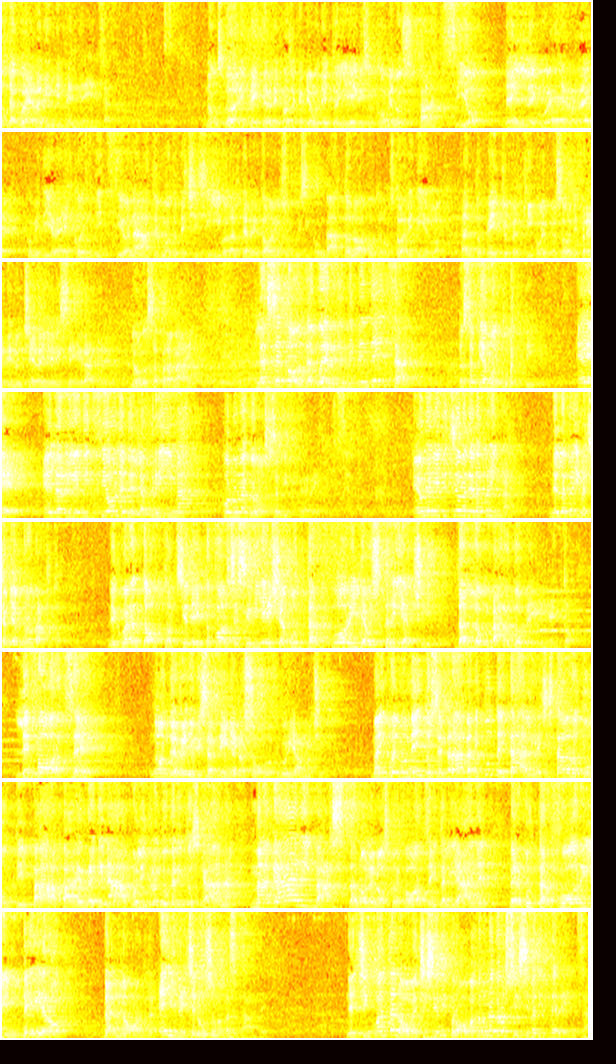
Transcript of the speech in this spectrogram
seconda guerra d'indipendenza. Non sto a ripetere le cose che abbiamo detto ieri su come lo spazio delle guerre, come dire, è condizionato in modo decisivo dal territorio su cui si combattono, appunto non sto a ridirlo, tanto peggio per chi come il professore Di Freddi non c'era ieri sera, eh, non lo saprà mai. La seconda guerra d'indipendenza, lo sappiamo tutti, è, è la riedizione della prima con una grossa differenza. È una riedizione della prima. Nella prima ci abbiamo provato. Nel 48 si è detto forse si riesce a buttare fuori gli austriaci dal Lombardo-Veneto. Le forze, non del Regno di Sardegna da solo, figuriamoci, ma in quel momento sembrava di tutta Italia, ci stavano tutti, il Papa, il Re di Napoli, il Granduca di Toscana, magari bastano le nostre forze italiane per buttare fuori l'impero dal nord, e invece non sono bastate. Nel 59 ci si riprova con una grossissima differenza,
